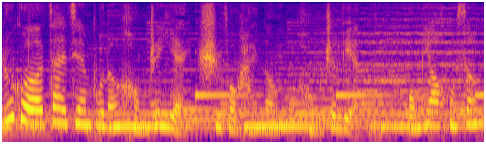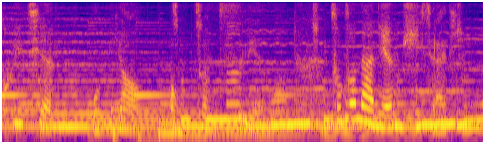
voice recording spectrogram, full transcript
如果再见不能红着眼，是否还能红着脸？我们要互相亏欠，我们要藕断丝连。匆匆那年，一起来听。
